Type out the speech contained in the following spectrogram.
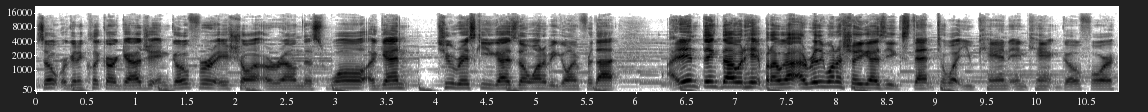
So we're to click our gadget and go for a shot around this wall. Again, too risky. You guys don't want to be going for that. I didn't think that would hit, but I, I really want to show you guys the extent to what you can and can't go for.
